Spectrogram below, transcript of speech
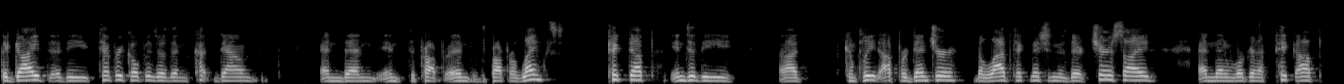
The guide, the temporary copings are then cut down and then into proper into the proper lengths, picked up into the uh, complete upper denture. The lab technician is there chairside and then we're going to pick up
